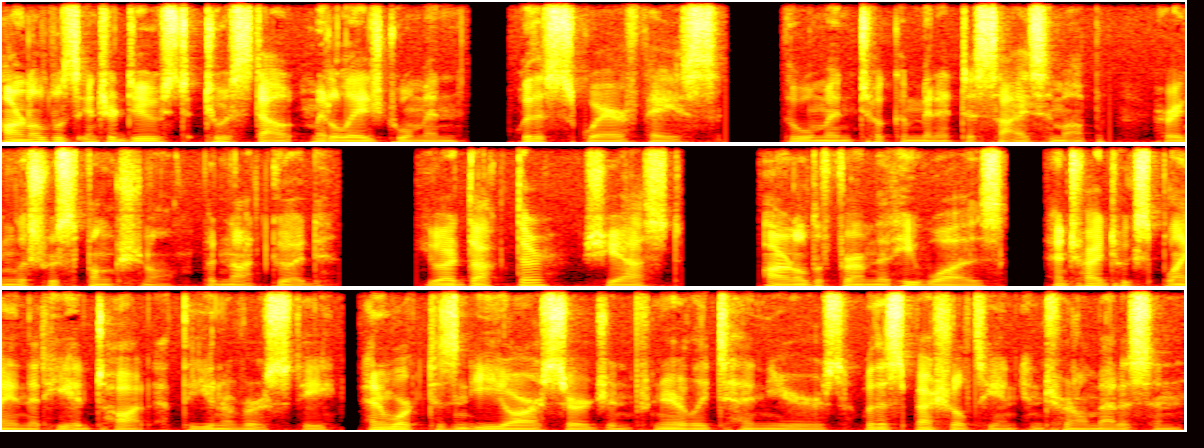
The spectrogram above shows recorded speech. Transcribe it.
Arnold was introduced to a stout middle aged woman with a square face. The woman took a minute to size him up. Her English was functional, but not good. You are a doctor? she asked. Arnold affirmed that he was, and tried to explain that he had taught at the university and worked as an ER surgeon for nearly 10 years with a specialty in internal medicine.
